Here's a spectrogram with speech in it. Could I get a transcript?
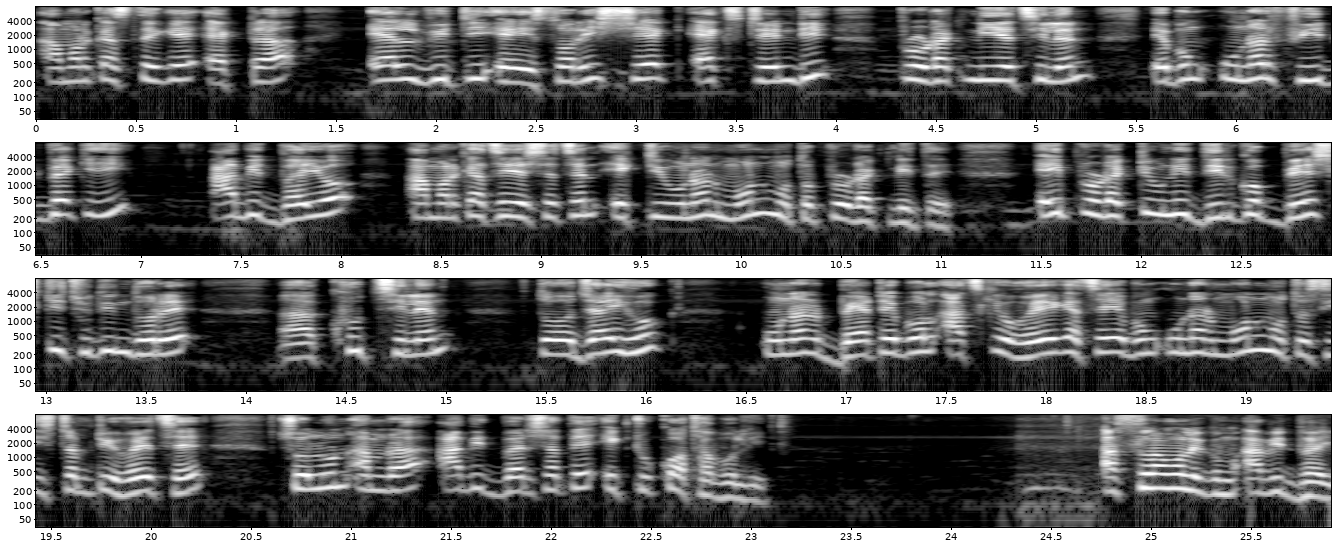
আমার কাছ থেকে একটা এলভিটি এ সরি শেক এক্সটেন্ডি প্রোডাক্ট নিয়েছিলেন এবং উনার ফিডব্যাকেই আবিদ ভাইও আমার কাছে এসেছেন একটি ওনার মন মতো প্রোডাক্ট নিতে। এই প্রোডাক্টটি উনি দীর্ঘ বেশ কিছুদিন ধরে খুঁজছিলেন। তো যাই হোক ওনার ব্যাটেবল আজকে হয়ে গেছে এবং ওনার মন মতো সিস্টেমটি হয়েছে। চলুন আমরা আবিদ ভাইয়ের সাথে একটু কথা বলি। আসসালামু আলাইকুম আবিদ ভাই।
